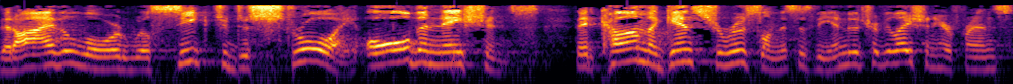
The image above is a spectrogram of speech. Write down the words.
that I, the Lord, will seek to destroy all the nations that come against Jerusalem. This is the end of the tribulation here, friends.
